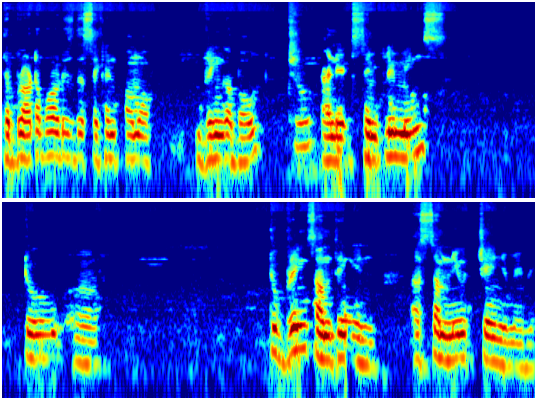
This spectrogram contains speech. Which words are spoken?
the brought about is the second form of bring about, true. And it simply means to uh, to bring something in, uh, some new change maybe,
